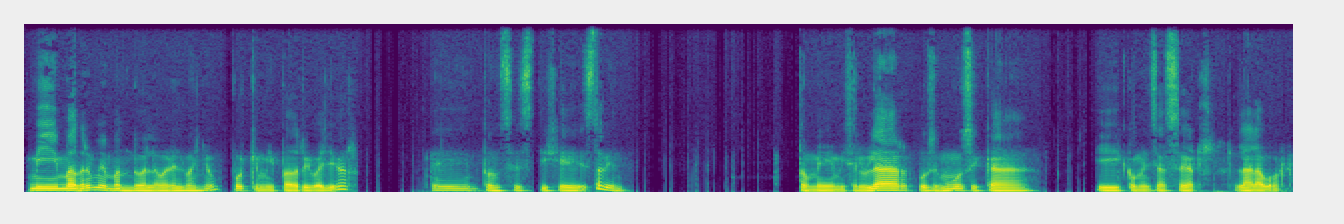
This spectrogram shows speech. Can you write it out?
mi madre me mandó a lavar el baño porque mi padre iba a llegar. entonces dije, está bien. Tomé mi celular, puse música y comencé a hacer la labor.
